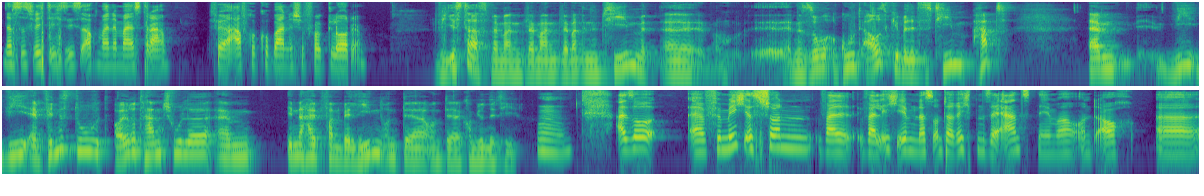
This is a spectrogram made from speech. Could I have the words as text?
Das ist wichtig. Sie ist auch meine Maestra für afrokubanische Folklore. Wie ist das, wenn man, wenn man, wenn man in einem Team mit äh, ein so gut ausgebildetes Team hat? Ähm, wie, wie empfindest du eure Tanzschule ähm, innerhalb von Berlin und der und der Community? Hm. Also äh, für mich ist schon, weil weil ich eben das Unterrichten sehr ernst nehme und auch äh,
